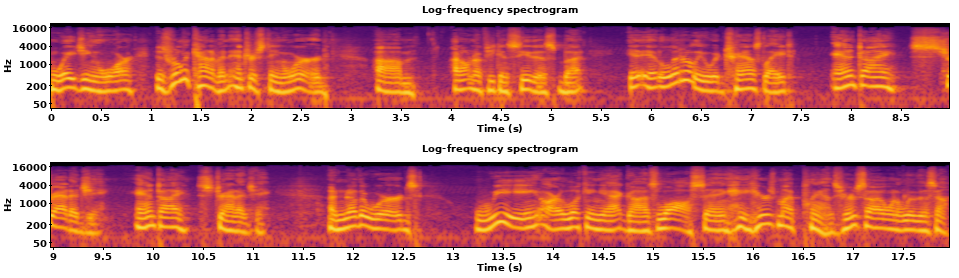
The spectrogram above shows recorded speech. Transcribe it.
waging war is really kind of an interesting word. Um, I don't know if you can see this, but it, it literally would translate anti strategy. Anti strategy. In other words, we are looking at God's law saying, hey, here's my plans. Here's how I want to live this out.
